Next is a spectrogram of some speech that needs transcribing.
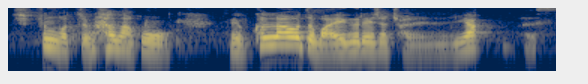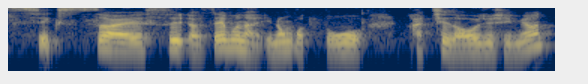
싶은 것 중 하나고 그리고 클라우드 마이그레이션 전략 6R, 7R 이런 것도 같이 넣어주시면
